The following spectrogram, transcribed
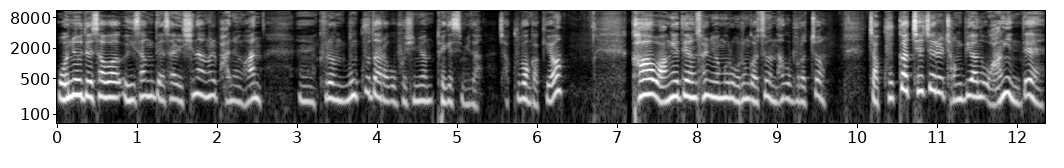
원효대사와 의상대사의 신앙을 반영한 예, 그런 문구다라고 보시면 되겠습니다. 자, 9번 갈게요. 가 왕에 대한 설명으로 옳은 것은 하고 물었죠. 자, 국가 체제를 정비한 왕인데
